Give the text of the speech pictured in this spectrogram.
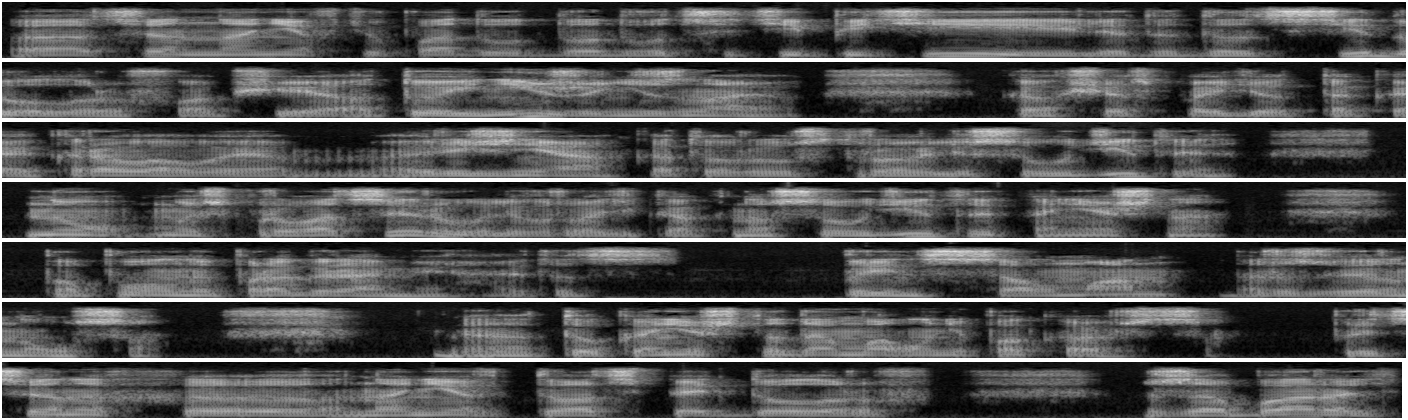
э, цены на нефть упадут до 25 или до 20 долларов вообще, а то и ниже, не знаю, как сейчас пойдет такая кровавая резня, которую устроили саудиты. Но мы спровоцировали вроде как, но саудиты, конечно, по полной программе. Этот принц Салман развернулся. Э, то, конечно, тогда мало не покажется. При ценах э, на нефть 25 долларов за баррель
